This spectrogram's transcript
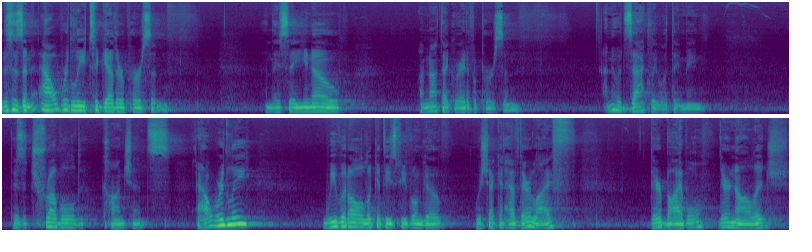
This is an outwardly together person. And they say, You know, I'm not that great of a person. I know exactly what they mean. There's a troubled conscience. Outwardly, we would all look at these people and go, Wish I could have their life, their Bible, their knowledge,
